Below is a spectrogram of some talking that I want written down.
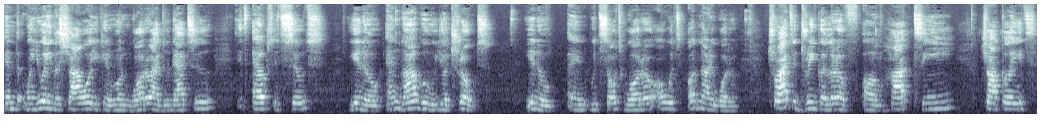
and when you're in the shower, you can run water. I do that too. It helps, it suits, you know, and gargle your throat, you know, and with salt water or with ordinary water. Try to drink a lot of um, hot tea, chocolates,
